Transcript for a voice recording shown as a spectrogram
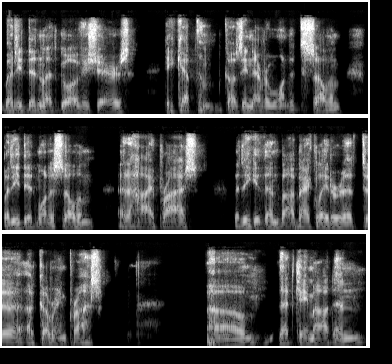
but he didn't let go of his shares. He kept them because he never wanted to sell them, but he did want to sell them at a high price that he could then buy back later at uh, a covering price um, that came out in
